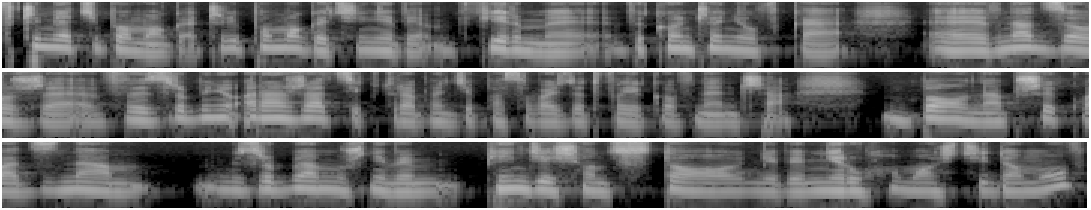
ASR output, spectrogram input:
w czym ja ci pomogę? Czyli pomogę ci, nie wiem, firmy, wykończeniówkę, e, w nadzorze, w zrobieniu aranżacji, która będzie pasować do twojego wnętrza, bo na przykład znam, zrobiłam już, nie wiem, 50, 100, nie wiem, nieruchomości domów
